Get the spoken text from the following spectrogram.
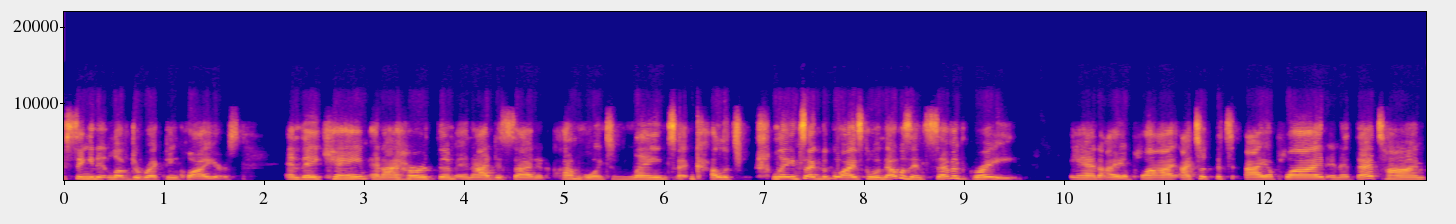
singing it, loved directing choirs. And they came and I heard them and I decided I'm going to Lane Tech College, Lane Technical High School. And that was in seventh grade. And I applied, I took the, t- I applied. And at that time,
